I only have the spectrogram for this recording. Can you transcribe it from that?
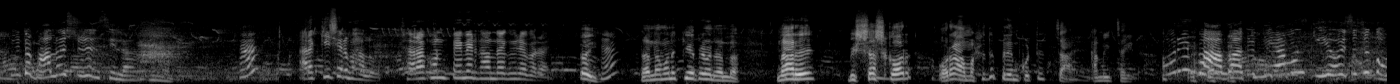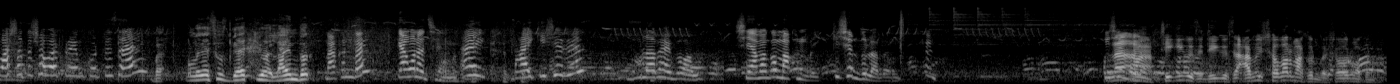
তুমি তো ভালো স্টুডেন্ট ছিলা। হ্যাঁ? আর কিসের ভালো? সারাক্ষণ প্রেমের ধান্দা ঘুরে বেড়ায়। ওই ধান্দা মানে কি প্রেমের ধান্দা? না রে বিশ্বাস কর ওরা আমার সাথে প্রেম করতে চায় আমি চাই না। বাবা তুমি এমন কি হয়েছে যে তোমার সাথে সবাই প্রেম করতে চায় বলে যাইছিস দেখ কি হয় লাইন ধর। মাখন ভাই কেমন আছেন? এই ভাই কিসের রে? দুলা ভাই বল। সে আমাকে মাখন ভাই কিসের দুলা ভাই না ঠিকই কইছে ঠিক কইছে। আমি সবার মাখন ভাই সবার মাখন ভাই।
